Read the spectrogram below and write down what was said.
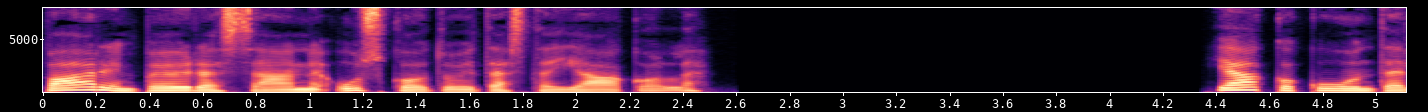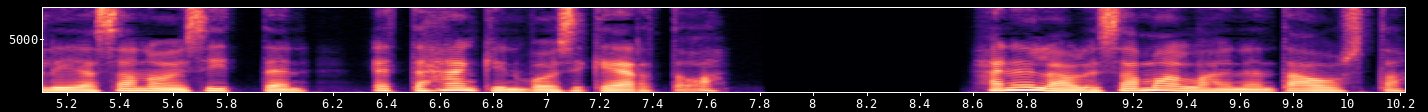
Paarin pöydässä Anne uskoutui tästä Jaakolle. Jaakko kuunteli ja sanoi sitten, että hänkin voisi kertoa. Hänellä oli samanlainen tausta,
